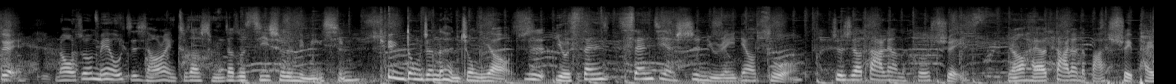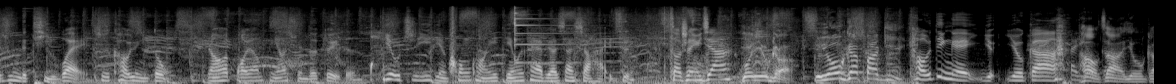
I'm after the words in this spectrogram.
对。然后我说没有，我只是想要让你知道什么叫做机车的女明星。运动真的很重要，就是有三三件事女人一定要做，就是要大量的喝水，然后还要大量的把水排出你的体外，就是靠运动。然后保养品要选择对的，幼稚一点，疯狂一点，会看起来比较像小孩子。早晨瑜伽，Morning Yoga，有 Yoga Buggy。好定哎，有有噶。泡炸 Yoga。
